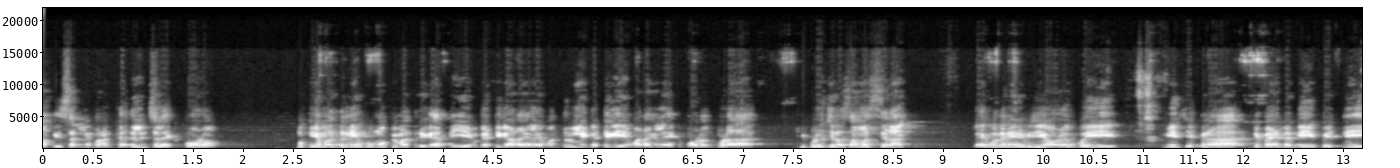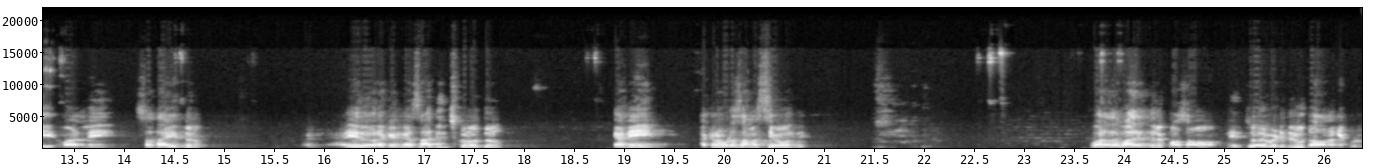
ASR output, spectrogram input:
ఆఫీసర్ని మనం కదిలించలేకపోవడం ముఖ్యమంత్రిని ఉప ముఖ్యమంత్రి గారిని ఏమి గట్టిగా అడగలే మంత్రుల్ని గట్టిగా ఏమి అడగలేకపోవడం కూడా ఇప్పుడు వచ్చిన సమస్య నాకు. లేకపోతే నేను విజయవాడకు పోయి మీరు చెప్పిన డిమాండ్ అన్ని పెట్టి వాళ్ళని సతాయిద్దును. ఏదో రకంగా సాధించుకుని వద్దును. కానీ అక్కడ కూడా సమస్య ఉంది. వరద బాధితుల కోసం నేను జోలు పెట్టి తిరుగుతా ఉన్నాను ఇప్పుడు.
